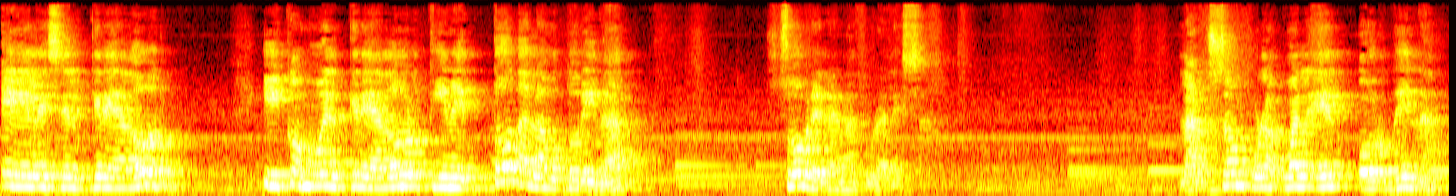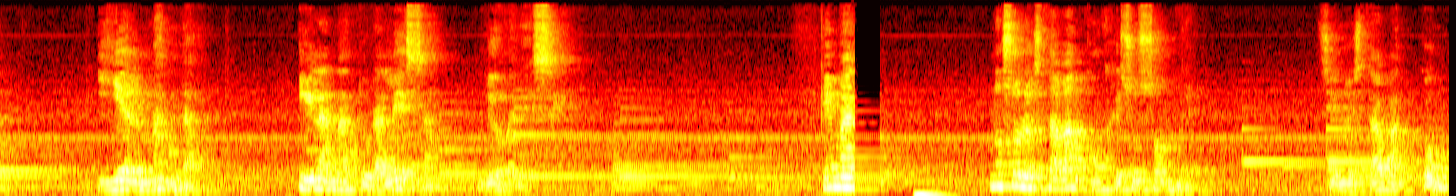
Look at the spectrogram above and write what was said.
Él es el creador. Y como el creador tiene toda la autoridad sobre la naturaleza. La razón por la cual Él ordena y Él manda y la naturaleza le obedece. ¿Qué más? No solo estaban con Jesús hombre, sino estaban con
